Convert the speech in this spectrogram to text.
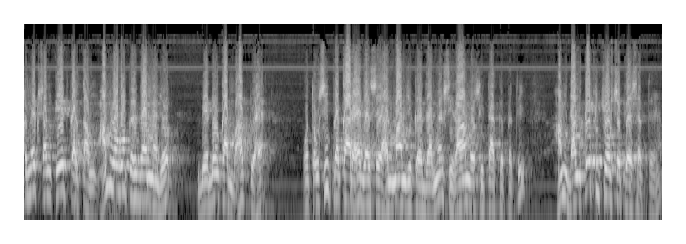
तो मैं एक संकेत करता हूँ। हम लोगों के हृदय में जो वेदों का महत्व है वो तो उसी प्रकार है जैसे हनुमान जी के हृदय में श्री राम और सीता के प्रति हम डंके की चोट से कह सकते हैं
